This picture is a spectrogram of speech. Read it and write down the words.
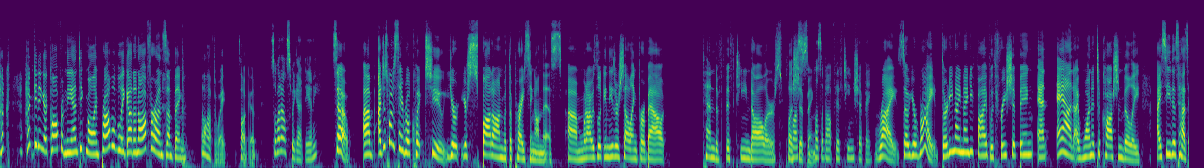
Look, I'm getting a call from the antique mall. I probably got an offer on something. It'll have to wait. It's all good. So what else we got, Danny? So um, I just want to say real quick too, you're you're spot on with the pricing on this. Um, when I was looking, these are selling for about ten to fifteen dollars plus, Plus- shipping. Plus about 15 shipping. Right. So you're right. Thirty nine ninety five with free shipping, and and I wanted to caution Billy. I see this has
